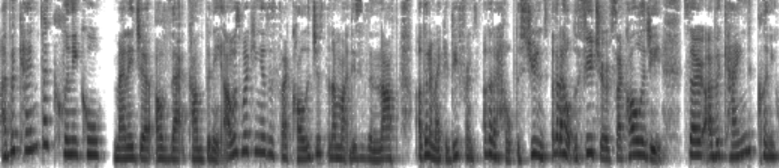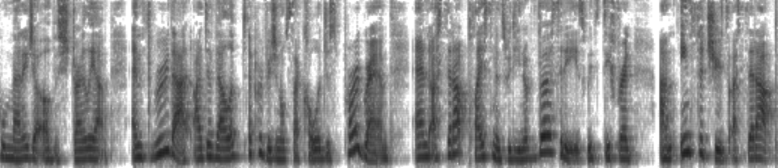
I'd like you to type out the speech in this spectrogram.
I became the clinical manager of that company. I was working as a psychologist and I'm like, this is enough. I've got to make a difference. I've got to help the students. I've got to help the future of psychology. So I became the clinical manager of Australia. And through that, I developed a provisional psychologist program and I set up placements with universities, with different um, institutes. I set up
